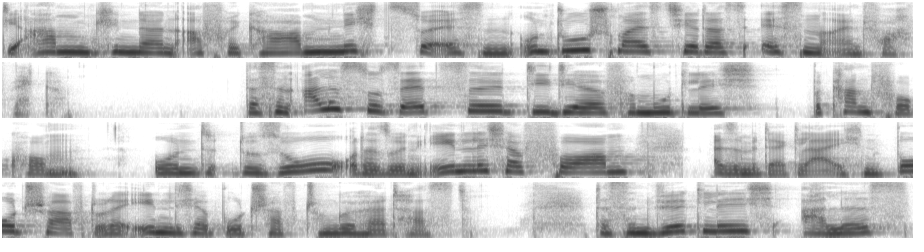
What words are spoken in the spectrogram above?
die armen Kinder in Afrika haben nichts zu essen und du schmeißt hier das Essen einfach weg. Das sind alles so Sätze, die dir vermutlich bekannt vorkommen und du so oder so in ähnlicher Form, also mit der gleichen Botschaft oder ähnlicher Botschaft schon gehört hast. Das sind wirklich alles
